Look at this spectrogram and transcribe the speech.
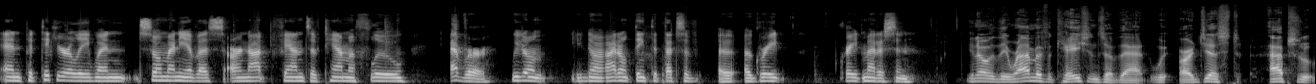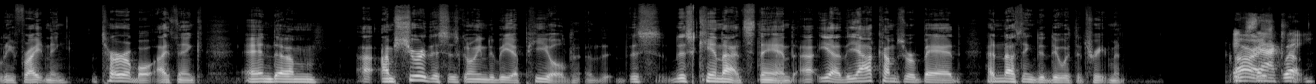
and particularly when so many of us are not fans of Tamiflu ever. We don't, you know, I don't think that that's a, a, a great, great medicine. You know, the ramifications of that are just absolutely frightening, terrible, I think. And um, I'm sure this is going to be appealed. This this cannot stand. Uh, yeah, the outcomes were bad. Had nothing to do with the treatment. Exactly. Well,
